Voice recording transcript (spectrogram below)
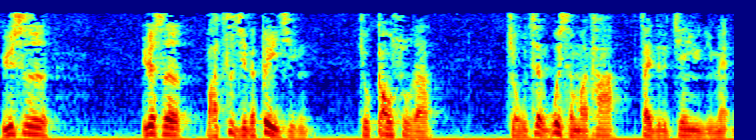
于是。约瑟把自己的背景就告诉了九正，为什么他在这个监狱里面？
